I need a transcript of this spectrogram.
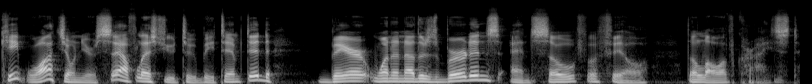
Keep watch on yourself, lest you too be tempted. Bear one another's burdens, and so fulfill the law of Christ.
